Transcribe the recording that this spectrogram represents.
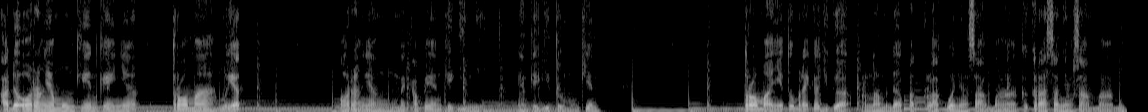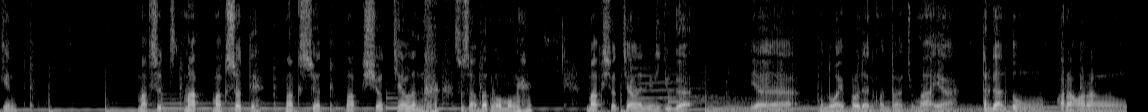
ada orang yang mungkin kayaknya trauma melihat orang yang make up yang kayak gini gitu. yang kayak gitu. Mungkin traumanya itu mereka juga pernah mendapat perlakuan yang sama kekerasan yang sama. Mungkin maksud mak maksud ya maksud maksud challenge. Susah banget ngomongnya. Maksud challenge ini juga ya menuai pro dan kontra. Cuma ya tergantung orang-orang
